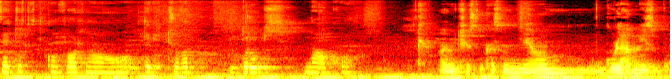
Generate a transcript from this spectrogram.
се чувстват комфортно да ги чуват други наоколо. Ами честно казвам, нямам голям избор.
